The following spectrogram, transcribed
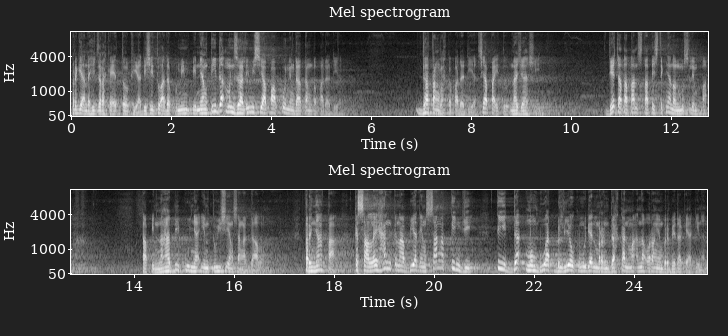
Pergi anda hijrah ke Ethiopia. Di situ ada pemimpin yang tidak menzalimi siapa pun yang datang kepada dia. Datanglah kepada dia. Siapa itu? Najasyi dia catatan statistiknya non muslim pak. Tapi Nabi punya intuisi yang sangat dalam. Ternyata kesalehan kenabian yang sangat tinggi tidak membuat beliau kemudian merendahkan makna orang yang berbeda keyakinan.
